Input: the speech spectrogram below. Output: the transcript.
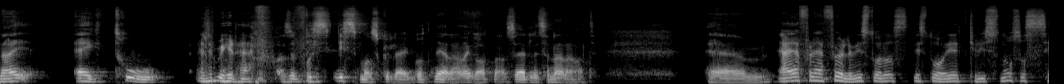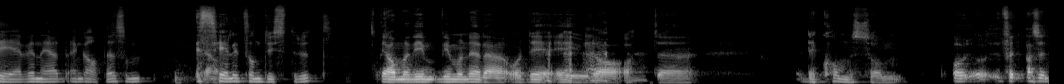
Nei, jeg tror Eller blir det Altså, hvis, hvis man skulle gått ned denne gaten så er det litt sånn at um... Ja, ja, for jeg føler vi står, og, vi står i et kryss nå, så ser vi ned en gate som ser litt sånn dyster ut. Ja, men vi, vi må ned der, og det er jo da at uh, det kom som og, og, for, altså,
